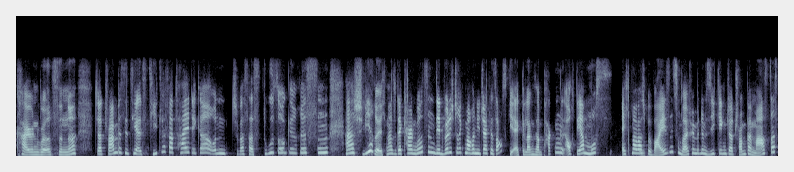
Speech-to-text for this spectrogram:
Kyron Wilson, ne? Judd Trump ist jetzt hier als Titelverteidiger und was hast du so gerissen? Ah, schwierig. Ne? Also der Kyron Wilson, den würde ich direkt mal auch in die Jack Lesowski-Ecke langsam packen. Auch der muss echt mal was oh. beweisen, zum Beispiel mit einem Sieg gegen Judd Trump beim Masters.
